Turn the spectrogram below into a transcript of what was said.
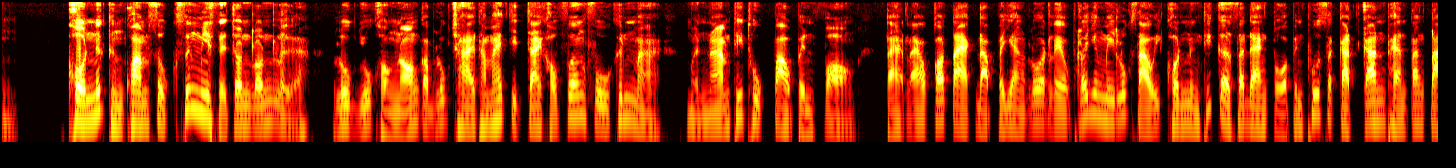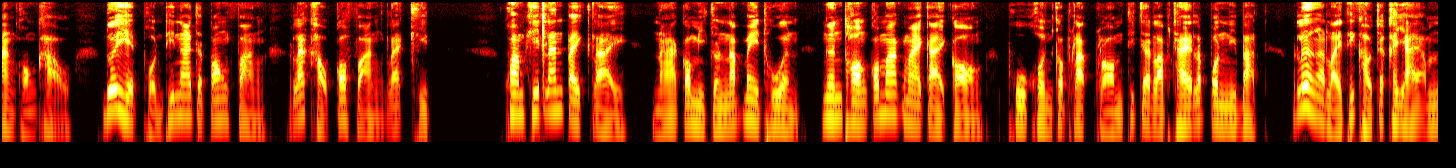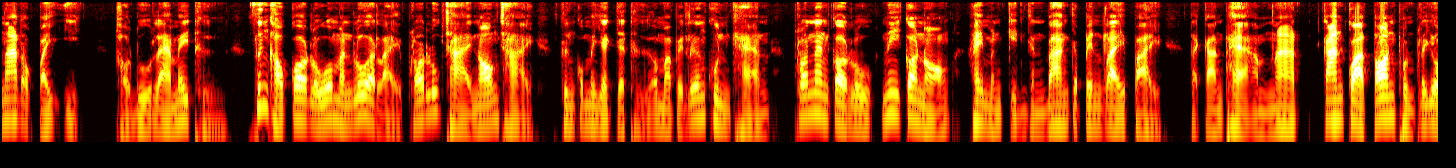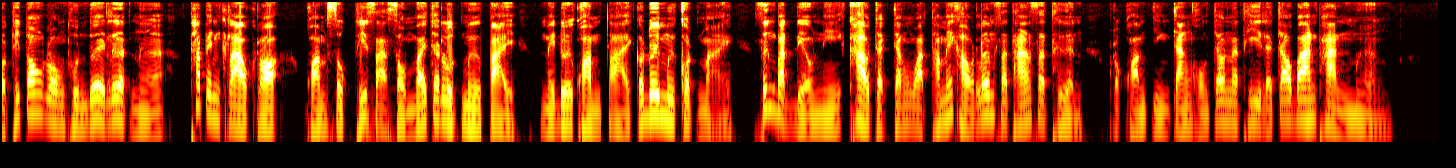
โขนนึกถึงความสุขซึ่งมีเสียจนล้นเหลือ ลูกยุคของน้องกับลูกชายทำให้จิตใจเขาเฟื่องฟูขึ้นมา เหมือนน้ำที่ถูกเป่าเป็นฟอง แต่แล้วก็แตกดับไปอย่างรวดเร็ว เพราะยังมีลูกสาวอีกคนหนึ่งที่เกิดแสดงตัวเป็นผู้สกัดกั้นแผนต่างๆ ของเขา ด้วยเหตุผลที่น่าจะต้องฟัง และเขาก็ฟังและคิด ความคิดลั่นไปไกลนาก็มีจนนับไม่ถ้วน เงินทองก็มากมายก่ายกอง ผู้คนก็พลักพร้อมที่จะรับใช้และปนนิบัติ เรื่องอะไรที่เขาจะขยายอำนาจออกไปอีก เขาดูแลไม่ถึง ซึ่งเขาก็รู้ว่ามันรั่วไหล เพราะลูกชายน้องชาย ซึ่งก็ไม่อยากจะถือเอามาเป็นเรื่องคุณแค้นเพราะนั่นก็ลูกนี่ก็น้องให้มันกินกันบ้างจะเป็นไรไป แต่การแผ่อำนาจ การกวาดต้อนผลประโยชน์ที่ต้องลงทุนด้วยเลือดเนื้อ ถ้าเป็นคราวเคราะห์ความสุขที่สะสมไว้จะหลุดมือไป ไม่ด้วยความตายก็ด้วยมือกฎหมาย ซึ่งบัดเดี๋ยวนี้ข่าวจากจังหวัดทำให้เขาเริ่มสะท้านสะเทือน เพราะความจริงจังของเจ้าหน้าที่และเจ้าบ้านผ่านเมือง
